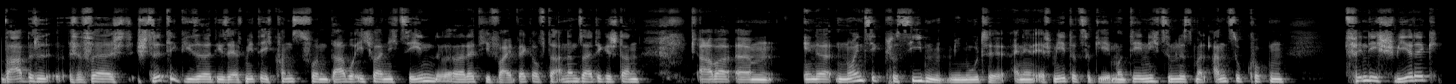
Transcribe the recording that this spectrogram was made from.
war ein bisschen strittig, dieser, dieser Elfmeter. Ich konnte es von da, wo ich war, nicht sehen, relativ weit weg auf der anderen Seite gestanden. Aber ähm, in der 90 plus 7 Minute einen Elfmeter zu geben und den nicht zumindest mal anzugucken, finde ich schwierig.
